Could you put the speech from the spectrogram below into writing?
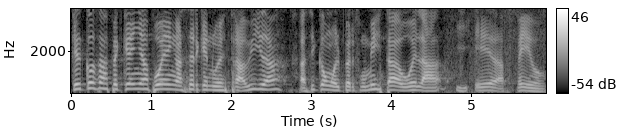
¿Qué cosas pequeñas pueden hacer que nuestra vida, así como el perfumista, huela y eda feo?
